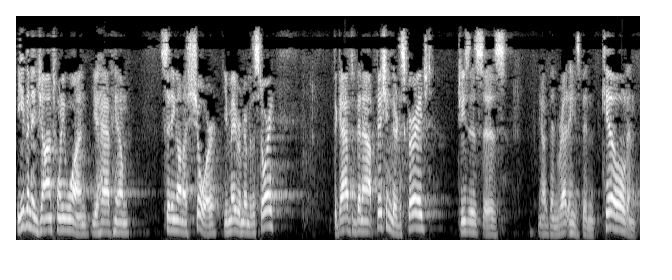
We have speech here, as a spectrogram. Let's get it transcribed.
Even in John 21, you have him sitting on a shore. You may remember the story. The guys have been out fishing. They're discouraged. Jesus is, you know, been. He's been killed and,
